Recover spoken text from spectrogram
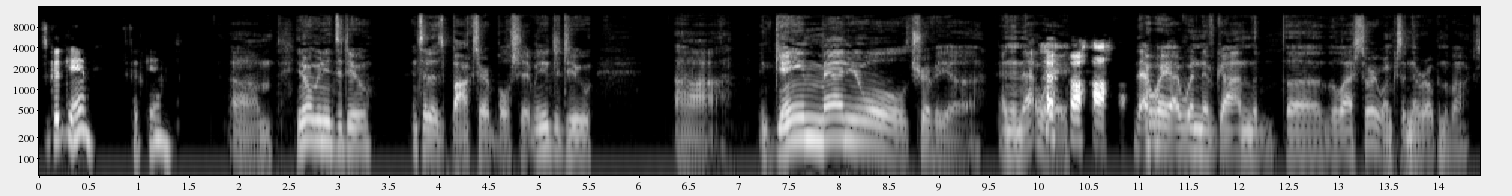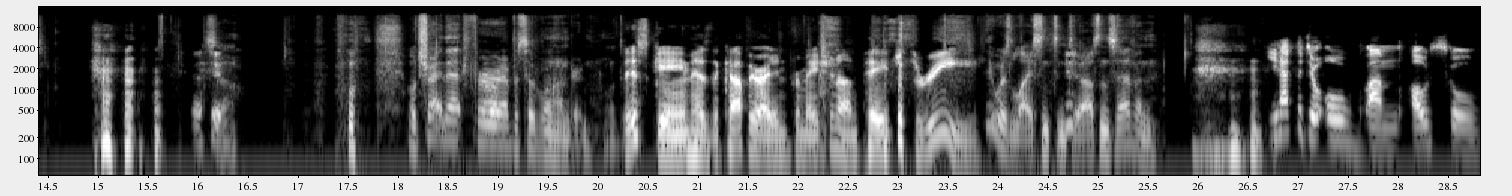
It's a good game. It's a good game. Um, you know what we need to do instead of this box art bullshit? We need to do uh game manual trivia, and then that way that way I wouldn't have gotten the the, the last story one because I never opened the box. So we'll try that for episode 100. We'll do This game has the copyright information on page three. It was licensed in 2007. you have to do all um old school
